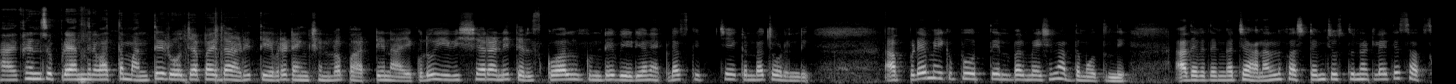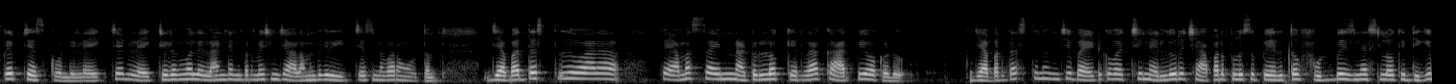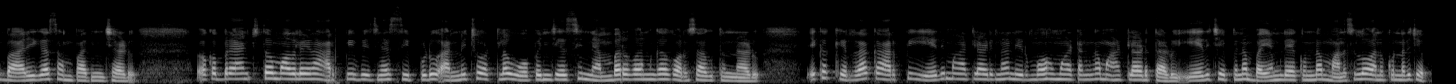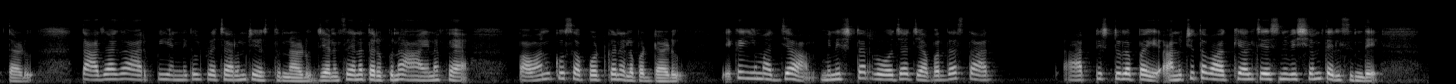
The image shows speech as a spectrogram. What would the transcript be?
Hi friends ఇప్పుడే అందిన వార్త మంత్రి రోజాపై దాడి తీవ్ర టెన్షన్లో పార్టీ నాయకులు. ఈ విషయాలన్నీ తెలుసుకోవాలనుకుంటే వీడియోని ఎక్కడా స్కిప్ చేయకుండా చూడండి. అప్పుడే మీకు పూర్తి ఇన్ఫర్మేషన్ అర్థమవుతుంది. అదేవిధంగా ఛానల్ని ఫస్ట్ టైం చూస్తున్నట్లయితే సబ్స్క్రైబ్ చేసుకోండి. లైక్ చేయండి. లైక్ చేయడం వల్ల ఇలాంటి ఇన్ఫర్మేషన్ చాలామందికి రీచ్ చేసిన వారం అవుతాం. జబర్దస్త్ ద్వారా ఫేమస్ అయిన నటుల్లో కిర్రా కార్పి ఒకడు. జబర్దస్త్ నుంచి బయటకు వచ్చి నెల్లూరు చేపల పులుసు పేరుతో ఫుడ్ బిజినెస్లోకి దిగి భారీగా సంపాదించాడు. ఒక బ్రాంచ్తో మొదలైన ఆర్పీ బిజినెస్ ఇప్పుడు అన్ని చోట్ల ఓపెన్ చేసి నెంబర్ వన్గా కొనసాగుతున్నాడు. ఇక కిర్రా కార్పి ఏది మాట్లాడినా నిర్మోహమాటంగా మాట్లాడతాడు. ఏది చెప్పినా భయం లేకుండా మనసులో అనుకున్నది చెప్తాడు. తాజాగా ఆర్పీ ఎన్నికల ప్రచారం చేస్తున్నాడు. జనసేన తరపున ఆయన ఫ్యా పవన్కు సపోర్ట్గా నిలబడ్డాడు. ఇక ఈ మధ్య మినిస్టర్ రోజా జబర్దస్త్ ఆర్ ఆర్టిస్టులపై అనుచిత వ్యాఖ్యలు చేసిన విషయం తెలిసిందే.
